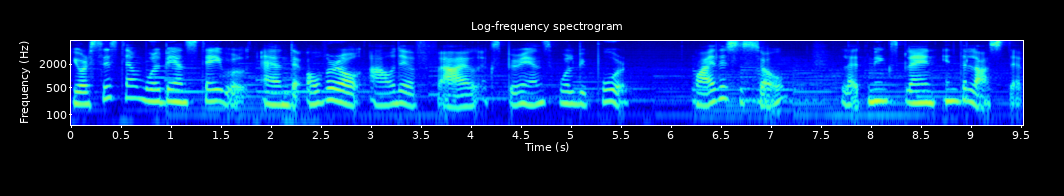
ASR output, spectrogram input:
your system will be unstable and the overall audiophile experience will be poor. Why this is so? Let me explain in the last step.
